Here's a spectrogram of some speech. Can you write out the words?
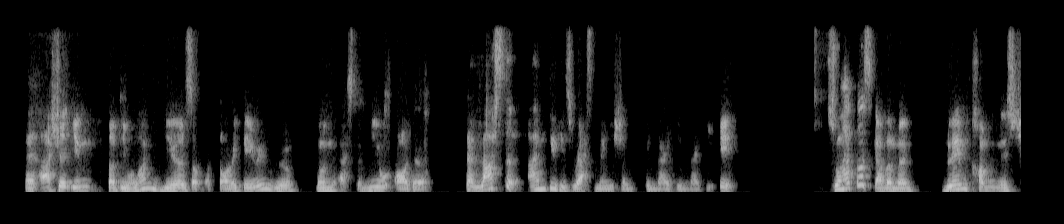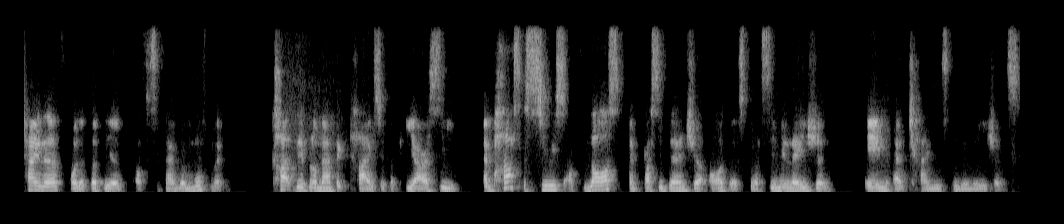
and ushered in 31 years of authoritarian rule known as the New Order that lasted until his resignation in 1998. Suharto's government blamed Communist China for the 30th of September movement, cut diplomatic ties with the PRC, and passed a series of laws and presidential orders to assimilation aimed at Chinese Indonesians.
